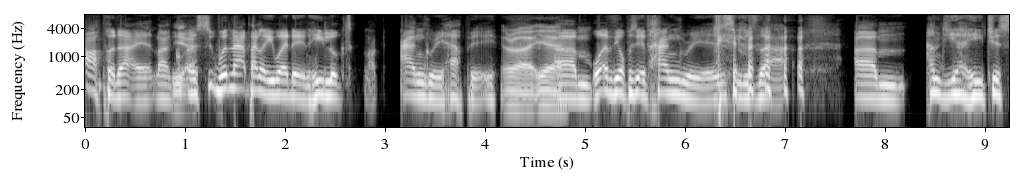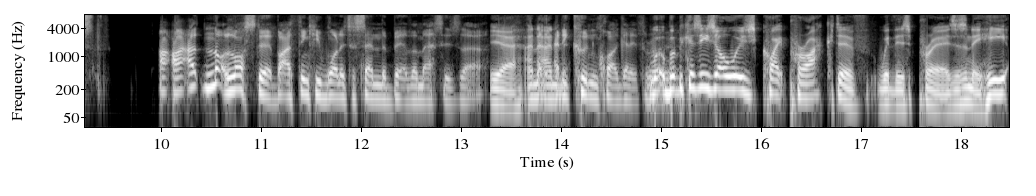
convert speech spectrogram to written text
up and at it, like Yeah. when that penalty went in, he looked like angry, happy. Right, yeah. Um, whatever the opposite of hangry is, he was that. um, and yeah, he just, I, I I- not lost it, but I think he wanted to send a bit of a message there. yeah. And, And, and, he couldn't quite get it through. well, but because he's always quite proactive with his praise, isn't he? He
